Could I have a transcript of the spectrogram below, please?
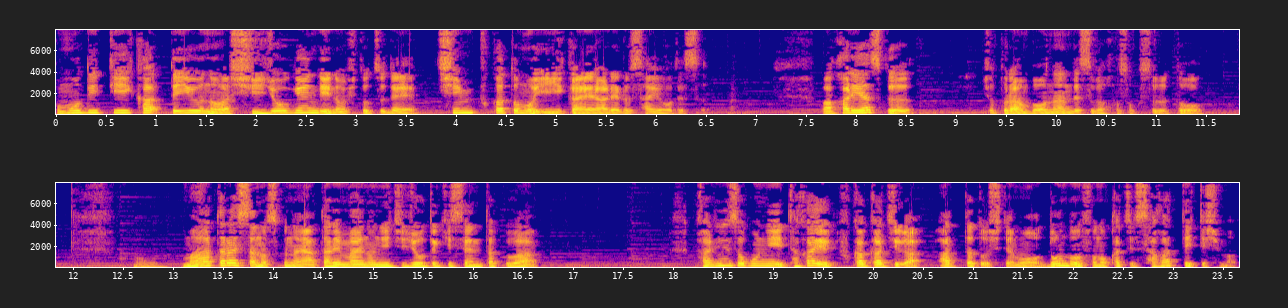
コモディティ化っていうのは市場原理の一つで、陳腐化とも言い換えられる作用です。わかりやすく、ちょっと乱暴なんですが補足すると、真新しさの少ない当たり前の日常的選択は、仮にそこに高い付加価値があったとしても、どんどんその価値下がっていってしまう。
